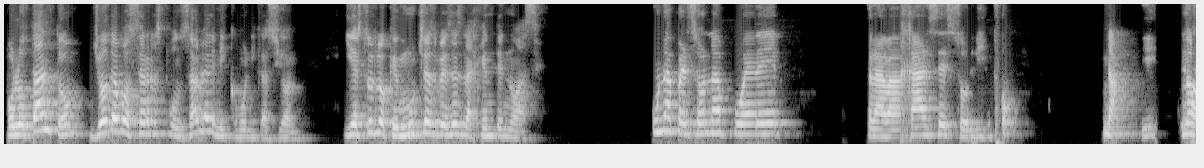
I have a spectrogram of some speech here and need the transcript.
Por lo tanto, yo debo ser responsable de mi comunicación. Y esto es lo que muchas veces la gente no hace. ¿Una persona puede trabajarse solito? No. Y, no,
